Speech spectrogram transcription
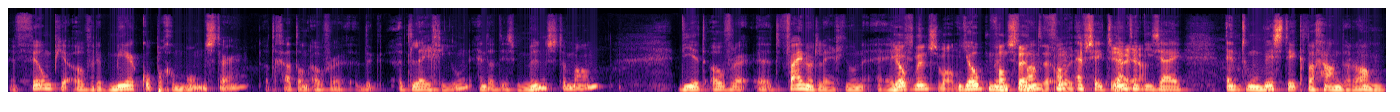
een filmpje over het meerkoppige monster. Dat gaat dan over de, het legioen en dat is Munsterman, die het over het Feyenoord-legioen heeft. Joop Munsterman. Joop van Munsterman Twente van. FC Twente, Ja, ja. die zei... En toen wist ik, we gaan eraan.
